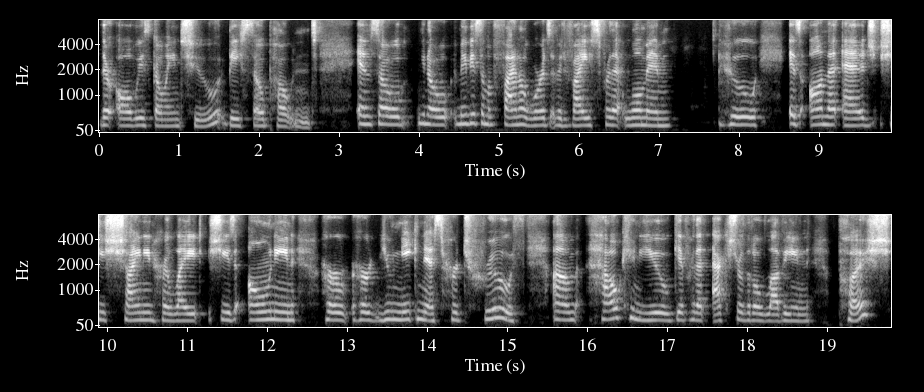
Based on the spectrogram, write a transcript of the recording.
They're always going to be so potent. And so, you know, maybe some final words of advice for that woman who is on that edge. She's shining her light. She's owning her her uniqueness her truth. Um, how can you give her that extra little loving push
